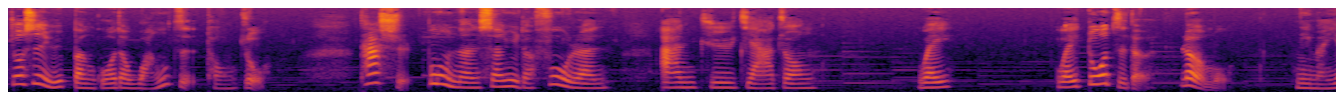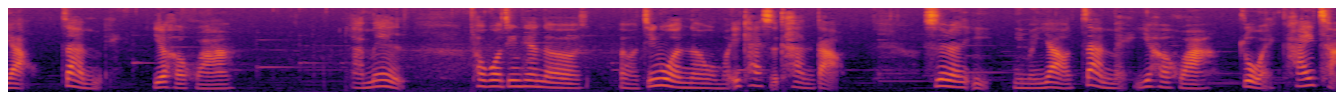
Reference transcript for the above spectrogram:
就是与本国的王子同坐。他使不能生育的妇人安居家中，为为多子的乐母。你们要赞美耶和华，阿门。透过今天的呃经文呢，我们一开始看到诗人以“你们要赞美耶和华”作为开场，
